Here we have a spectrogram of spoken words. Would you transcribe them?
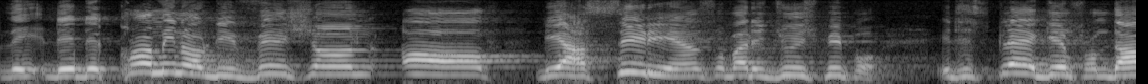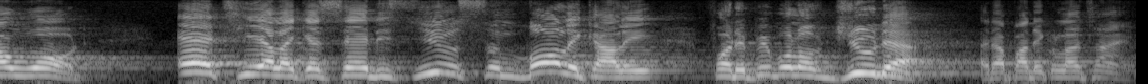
the, the, the coming of the invasion of the Assyrians over the Jewish people. It is clear again from that word. Eight here, like I said, is used symbolically for the people of Judah at a particular time.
